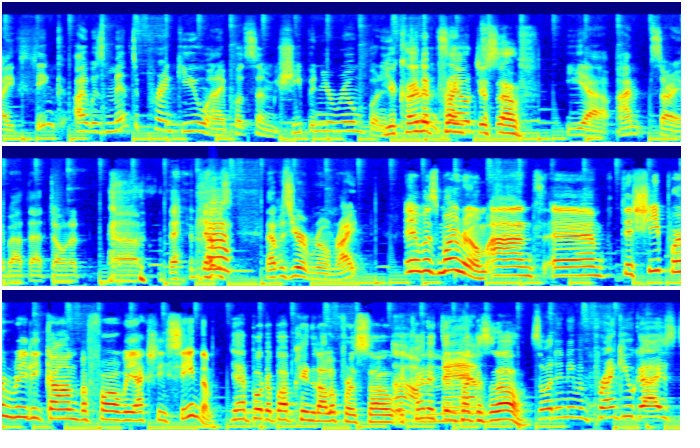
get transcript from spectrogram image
I think I was meant to prank you, and I put some sheep in your room. But You kind of pranked out- yourself. Yeah, I'm sorry about that, Donut. Uh, that, that was that was your room, right? It was my room, and um, the sheep were really gone before we actually seen them. Yeah, Butler Bob cleaned it all up for us, so it kind of didn't prank us at all. So I didn't even prank you guys.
